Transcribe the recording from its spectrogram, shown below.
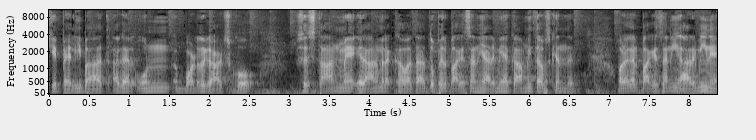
कि पहली बात, अगर उन बॉर्डर गार्ड्स को सिस्तान में, ईरान में रखा हुआ था तो फिर पाकिस्तानी आर्मी का काम नहीं था उसके अंदर। और अगर पाकिस्तानी आर्मी ने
